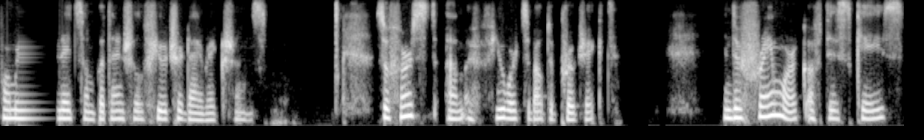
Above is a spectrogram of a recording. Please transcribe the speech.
formulate some potential future directions. So first, um, a few words about the project. In the framework of this case,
